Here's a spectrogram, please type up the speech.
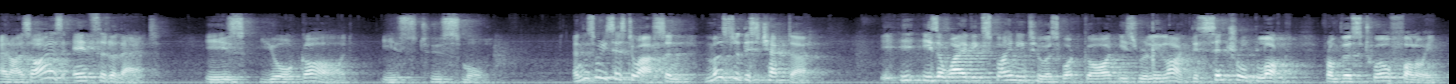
And Isaiah's answer to that is, Your God is too small. And this is what he says to us. And most of this chapter is a way of explaining to us what God is really like. This central block from verse 12 following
